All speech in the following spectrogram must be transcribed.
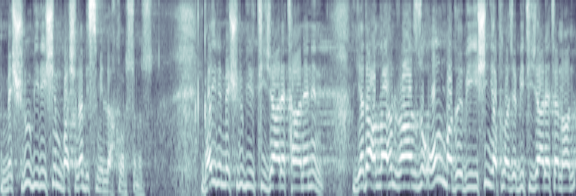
Meşru bir işin başına Bismillah korsunuz. Gayrimeşru bir ticarethanenin ya da Allah'ın razı olmadığı bir işin yapılacağı bir ticareten,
